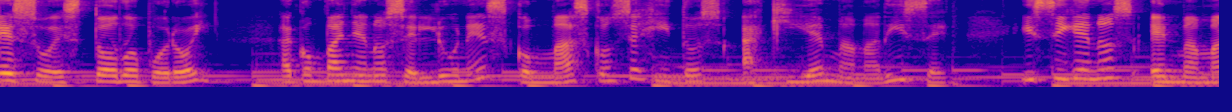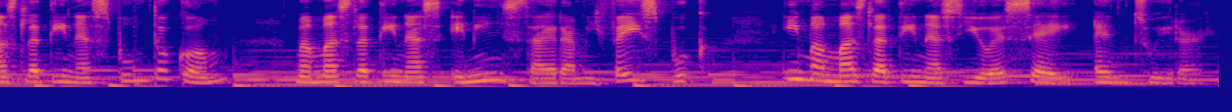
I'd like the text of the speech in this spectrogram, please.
Eso es todo por hoy. Acompáñanos el lunes con más consejitos aquí en Mamá Dice y síguenos en mamáslatinas.com, Mamás Latinas en Instagram y Facebook y Mamás Latinas USA en Twitter.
